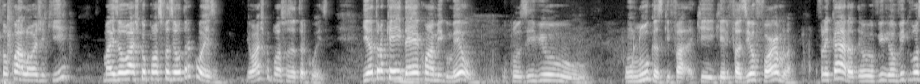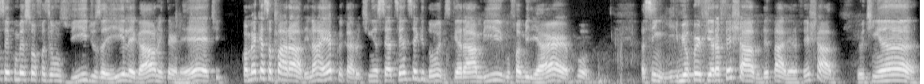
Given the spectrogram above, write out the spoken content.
tô com a loja aqui, mas eu acho que eu posso fazer outra coisa. Eu acho que eu posso fazer outra coisa. E eu troquei ideia com um amigo meu, inclusive o um Lucas, que, que, que ele fazia o Fórmula. Eu falei, cara, eu vi, eu vi que você começou a fazer uns vídeos aí, legal, na internet, como é que é essa parada? E na época, cara, eu tinha 700 seguidores, que era amigo, familiar, pô, assim, e meu perfil era fechado, detalhe, era fechado. Eu tinha,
